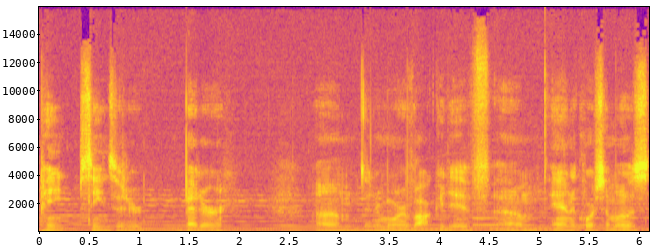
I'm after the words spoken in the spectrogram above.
paint scenes that are better, um, that are more evocative, um, and of course, I'm always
